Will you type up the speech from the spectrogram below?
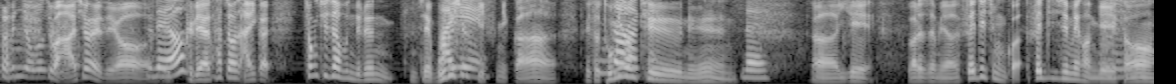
전문 용어 좀 아셔야 돼요. 그래요? 그래야 사전 아니 그러니까 청취자분들은 이제 모르실 아예 수 있으니까 그래서 친절하게. 도미넌트는 네. 아 이게 말하자면 세디즘과 세디즘의 관계에서 음.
